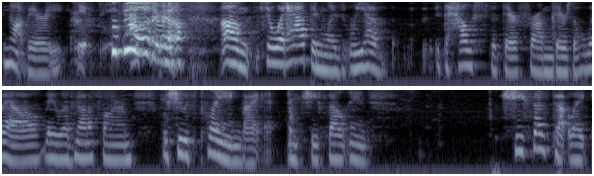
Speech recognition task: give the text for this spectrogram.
Not very. It- actually, Yeah. um. So what happened was we have the house that they're from. There's a well. They lived on a farm. Well, she was playing by it and she fell in. She says that like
